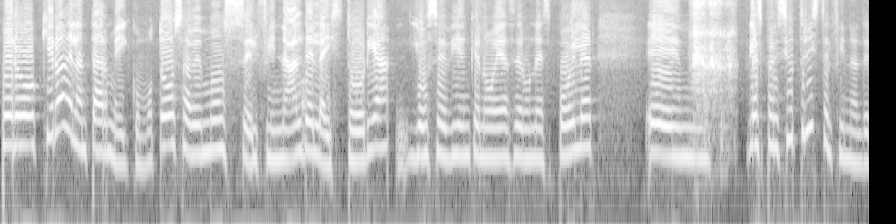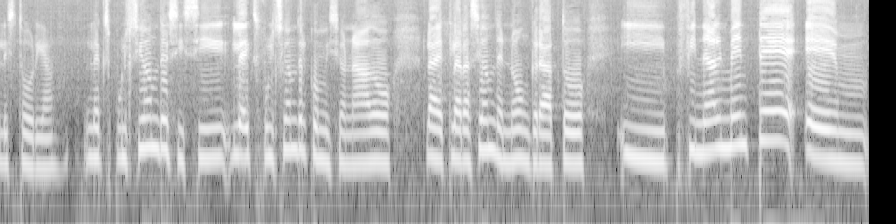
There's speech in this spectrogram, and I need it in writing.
Pero quiero adelantarme y como todos sabemos el final de la historia, yo sé bien que no voy a hacer un spoiler, em, ¿les pareció triste el final de la historia? La expulsión de Sisi, la expulsión del comisionado, la declaración de non grato y finalmente em,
